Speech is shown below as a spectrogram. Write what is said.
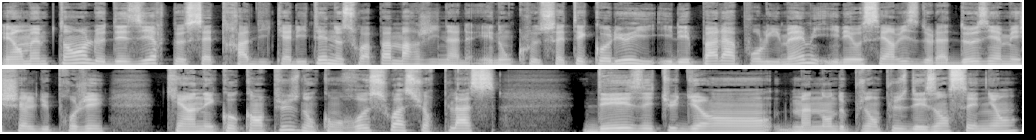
et en même temps le désir que cette radicalité ne soit pas marginale. Et donc cet écolieu, il n'est pas là pour lui-même, il est au service de la deuxième échelle du projet, qui est un éco-campus, donc on reçoit sur place des étudiants, maintenant de plus en plus des enseignants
